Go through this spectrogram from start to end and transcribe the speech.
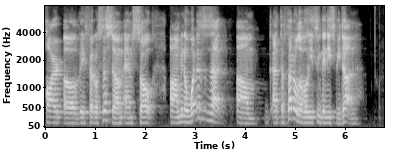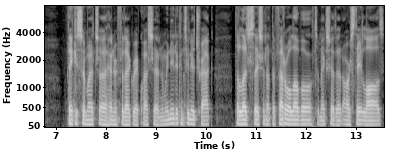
part of a federal system, and so um, you know what is that um, at the federal level you think that needs to be done? Thank you so much, uh, Henry, for that great question. We need to continue to track the legislation at the federal level to make sure that our state laws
